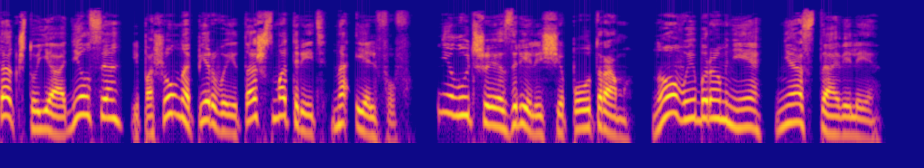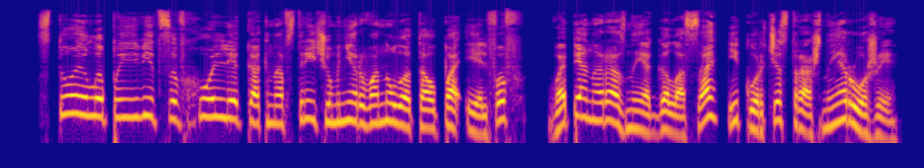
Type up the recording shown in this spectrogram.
Так что я оделся и пошел на первый этаж смотреть на эльфов. Не лучшее зрелище по утрам, но выбора мне не оставили. Стоило появиться в холле, как навстречу мне рванула толпа эльфов, вопя на разные голоса и корча страшные рожи.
